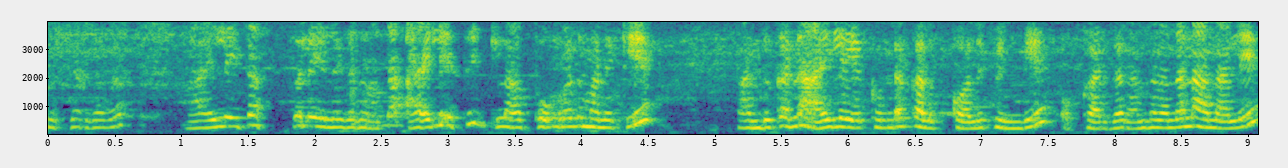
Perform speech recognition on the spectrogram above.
చూసారు కదా? ఆయిల్ అయితే అస్సలు వేయలేదు అనమాట. ఆయిల్ వేసి ఇట్లా పొంగదు మనకి. అందుకని ఆయిల్ వేయకుండా కలుపుకోవాలి పిండి. ఒక అర్ధ గంటలన్నా నానాలి.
